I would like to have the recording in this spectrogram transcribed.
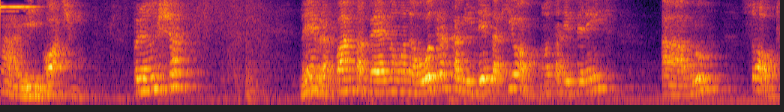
Aí, ótimo. Prancha. Lembra? Afasta a perna uma da outra. Camiseta aqui, ó. Nossa referência. Abro, solto.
